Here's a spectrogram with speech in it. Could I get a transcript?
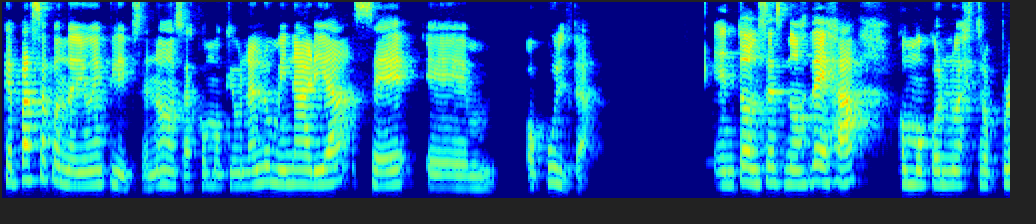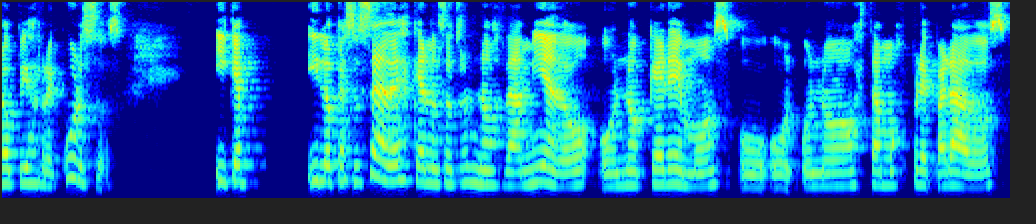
¿Qué pasa cuando hay un eclipse? ¿no? O sea, como que una luminaria se em, oculta. Entonces nos deja como con nuestros propios recursos. Y, que, y lo que sucede es que a nosotros nos da miedo o no queremos o no estamos preparados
